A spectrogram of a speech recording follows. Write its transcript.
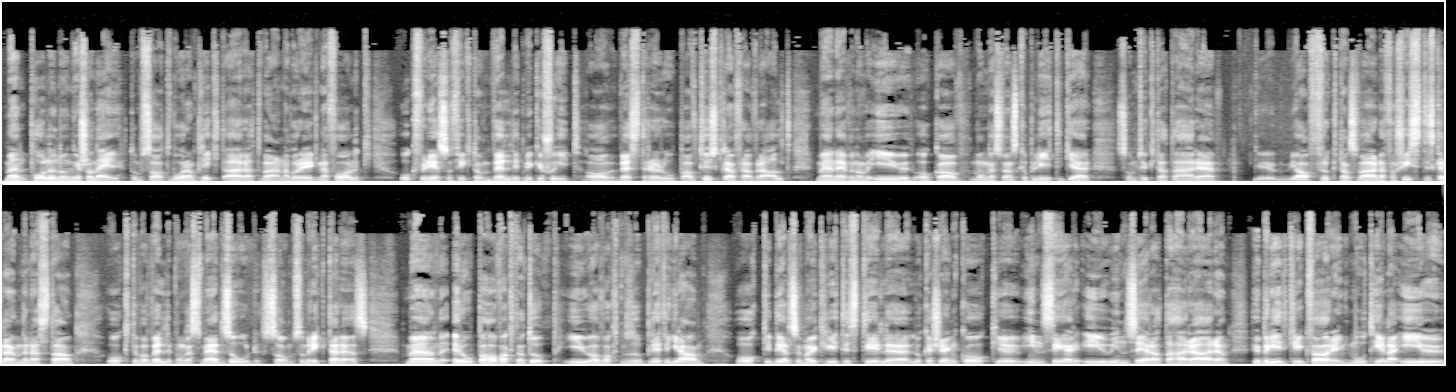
Men Polen och Ungern sa nej. De sa att våran plikt är att värna våra egna folk och för det så fick de väldigt mycket skit av västra Europa, av Tyskland framför allt, men även av EU och av många svenska politiker som tyckte att det här är Eh, ja, fruktansvärda fascistiska länder nästan och det var väldigt många smädsord som, som riktades. Men Europa har vaknat upp, EU har vaknat upp lite grann och dels är man ju kritisk till eh, Lukasjenko och eh, inser, EU inser att det här är en hybridkrigföring mot hela EU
